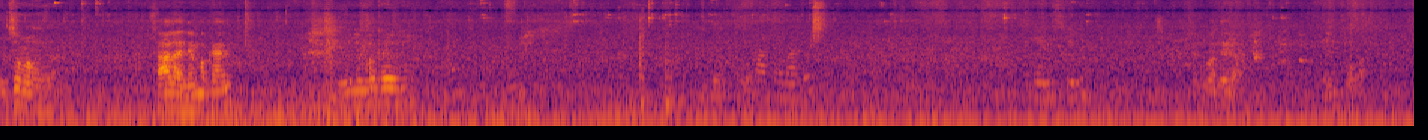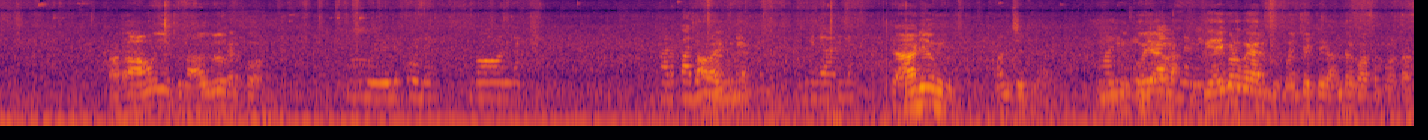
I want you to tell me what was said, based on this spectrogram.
కొంచెమా చాలా నిమ్మకాయలు. నిమ్మకాయలు. అవును చెప్పు నాలుగు రోజులు. ఉమ్, వెళ్ళిపోలే బాగున్నాయి ఆడ పది అవి కూడా కోయాలి మంచి చెట్టు అందరు కోసం పోతారు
